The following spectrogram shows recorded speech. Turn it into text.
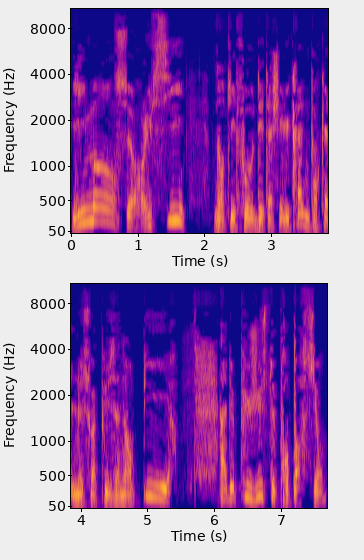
l'immense Russie, dont il faut détacher l'Ukraine pour qu'elle ne soit plus un empire, à de plus justes proportions,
